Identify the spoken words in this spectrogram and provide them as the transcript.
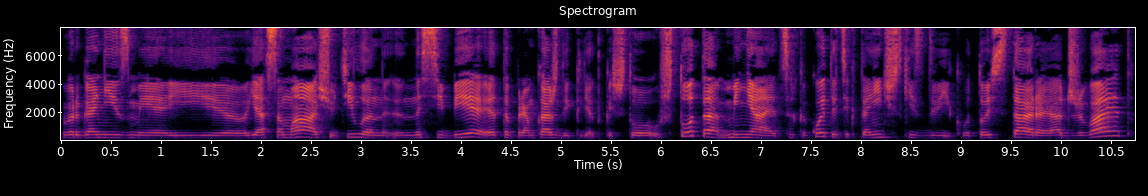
в организме, и я сама ощутила на себе это прям каждой клеткой, что что-то меняется, какой-то тектонический сдвиг. Вот, то есть старое отживает,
